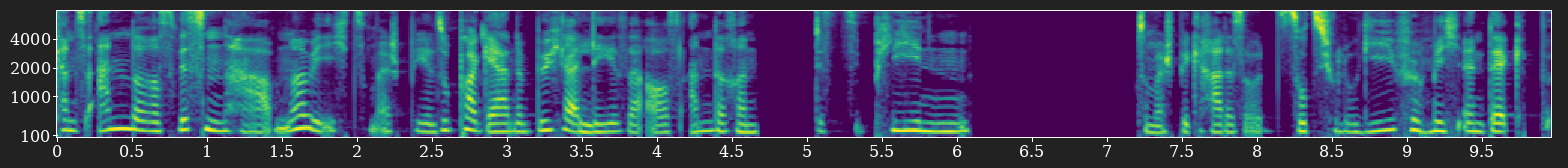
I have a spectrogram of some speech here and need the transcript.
ganz anderes Wissen haben, ne? wie ich zum Beispiel super gerne Bücher lese aus anderen Disziplinen, zum Beispiel gerade so Soziologie für mich entdeckt,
